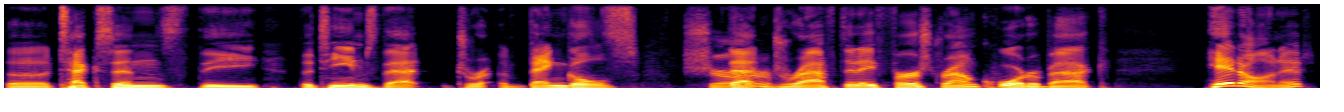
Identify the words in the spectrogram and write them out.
the Texans, the the teams that dra- Bengals Sure. that drafted a first round quarterback, hit on it,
